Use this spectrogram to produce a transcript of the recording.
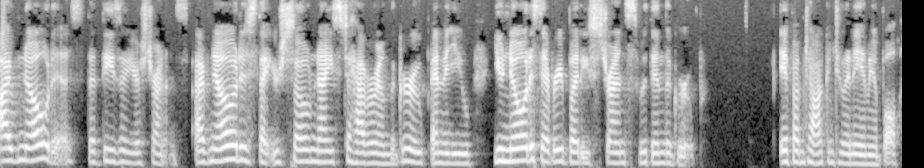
I've noticed that these are your strengths. I've noticed that you're so nice to have around the group and that you you notice everybody's strengths within the group. If I'm talking to an amiable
